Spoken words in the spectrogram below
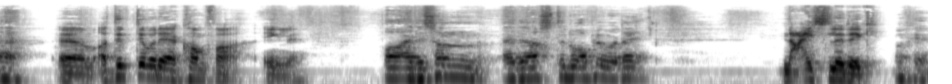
Ja. Øhm, og det, det var det, jeg kom fra, egentlig. Og er det sådan, er det også det, du oplever i dag? Nej, slet ikke. Okay.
